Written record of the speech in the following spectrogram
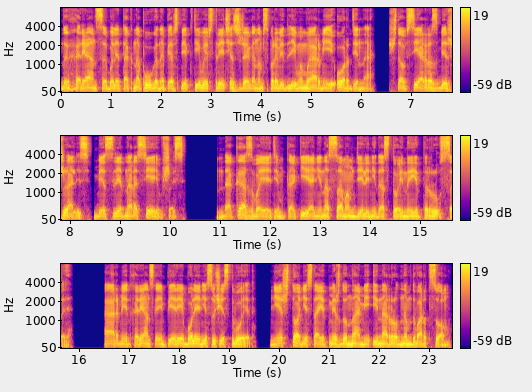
Дхарианцы были так напуганы перспективой встречи с Джеганом Справедливым и армией Ордена, что все разбежались, бесследно рассеявшись, доказывая этим, какие они на самом деле недостойные трусы. Армии Дхарианской империи более не существует. Ничто не стоит между нами и Народным дворцом.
